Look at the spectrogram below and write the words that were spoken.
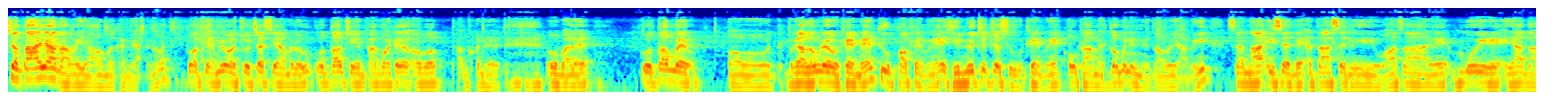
ကြက်သားရတာပဲရအောင်မခင်ဗျနော်သူကပြန်ပြီးတော့ကြိုချက်စရာမလိုဘူးကိုတောက်ချင်ဖန်ခွက်တဲ့ဟိုဖန်ခွက်တဲ့ဟိုဗာလဲကိုတောက်မဲ့ဟိုပကံလုံးတွေကိုထည့်မယ်သူ့ဖောက်ထည့်မယ်ရင်နွေးကျွတ်ကျွတ်စုကိုထည့်မယ်အုပ်ထားမယ်3မိနစ်နဲ့တောက်လို့ရပြီစံသားအိဆက်တဲ့အသားဆက်လေးဝါစားရတဲ့မှုရတဲ့အရသာ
